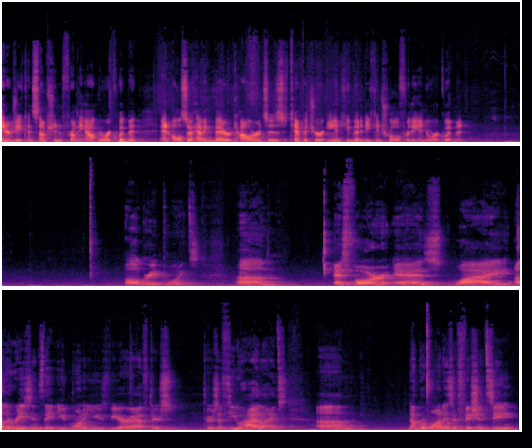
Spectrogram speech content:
energy consumption from the outdoor equipment and also having better tolerances, temperature, and humidity control for the indoor equipment. All great points. Um, as far as why other reasons that you'd want to use VRF, there's there's a few highlights. Um, number one is efficiency.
